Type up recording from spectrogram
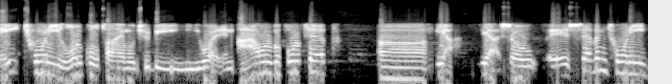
8:20 local time, which would be what an hour before tip. Uh, yeah, yeah. So it's 7:20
